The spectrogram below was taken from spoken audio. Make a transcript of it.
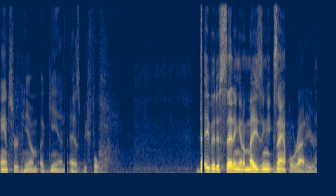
answered him again as before. David is setting an amazing example right here.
